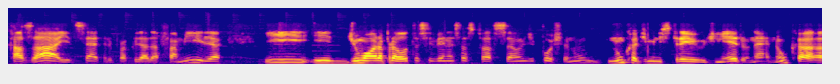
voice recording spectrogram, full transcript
casar e etc., para cuidar da família e, e de uma hora para outra se vê nessa situação de, poxa, eu não, nunca administrei o dinheiro, né? Nunca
